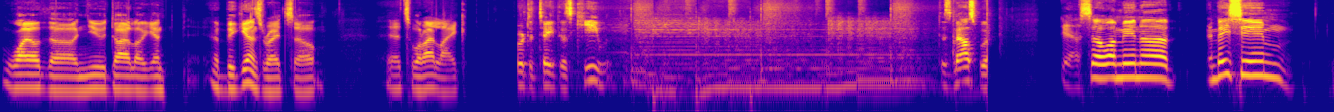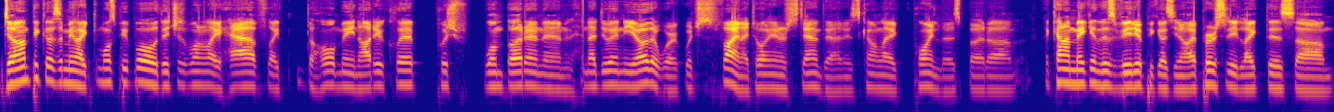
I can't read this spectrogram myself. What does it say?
while the new dialogue uh, begins, right? So that's what I like. were to take this key, this mouse would. Yeah, so I mean, uh, it may seem dumb because I mean, like most people, they just want to like have like the whole main audio clip push one button and not do any other work, which is fine. I totally understand that. It's kind of like pointless, but um, I kind of making this video because you know I personally like this um,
